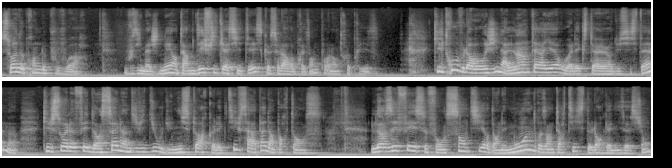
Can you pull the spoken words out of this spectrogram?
soit de prendre le pouvoir. Vous imaginez en termes d'efficacité ce que cela représente pour l'entreprise. Qu'ils trouvent leur origine à l'intérieur ou à l'extérieur du système, qu'ils soient le fait d'un seul individu ou d'une histoire collective, ça n'a pas d'importance. Leurs effets se font sentir dans les moindres interstices de l'organisation,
